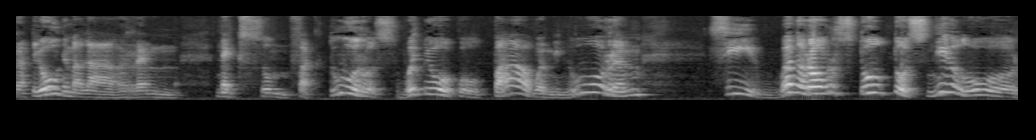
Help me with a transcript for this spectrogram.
rationem alarem, nec sum facturus vitio culpave minorem, si veneror stultus nilor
